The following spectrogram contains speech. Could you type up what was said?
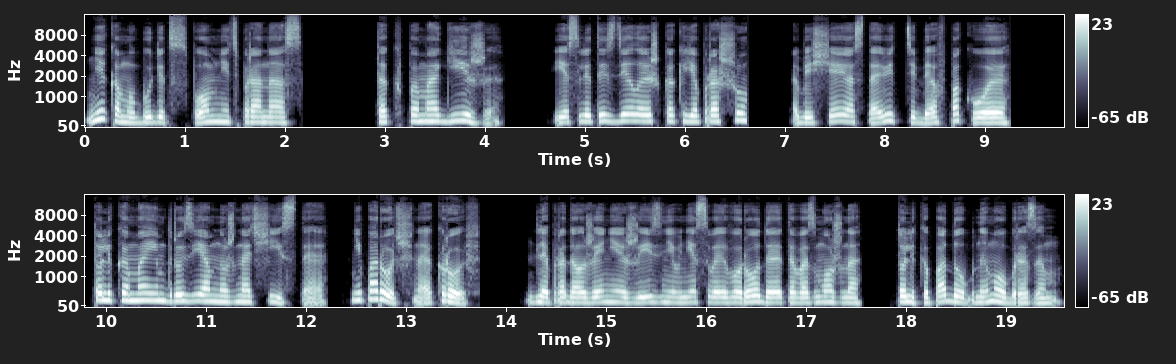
некому будет вспомнить про нас. Так помоги же. Если ты сделаешь, как я прошу, обещаю оставить тебя в покое. Только моим друзьям нужна чистая, непорочная кровь. Для продолжения жизни вне своего рода это возможно только подобным образом.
